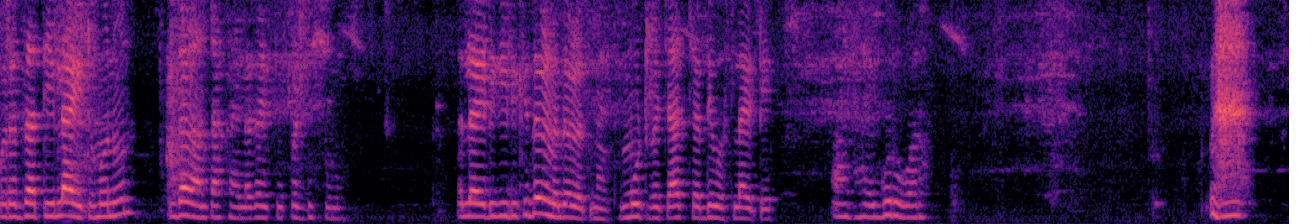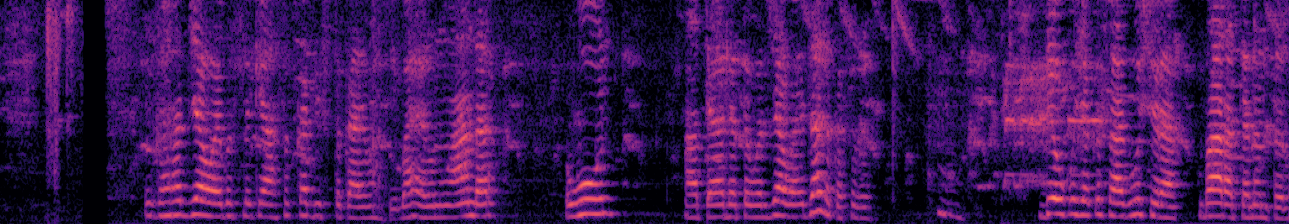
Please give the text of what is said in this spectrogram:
परत जाती लाइट म्हणून दळण टाकायला जायचे पड्डिशीने. लाइट गेली की दळणं दळत नाहीत. मोटरच्या आजच्या दिवस लाइट आहे. आज आहे गुरुवार. घरात जेवाय बसलं की असं का दिसतं काय माहिती? बाहेरून अंधार ऊन. आता आल्या तर जेवाय झालं का सगळं. देवपूजा कसं आज उशिरा बाराच्या नंतर.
